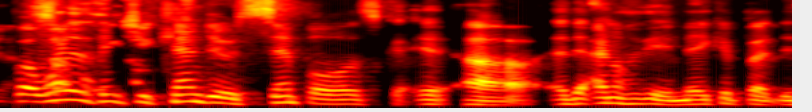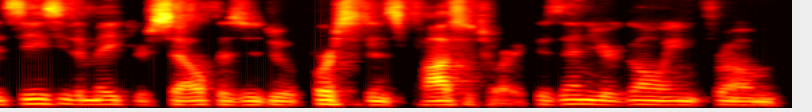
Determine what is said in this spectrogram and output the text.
yeah. But one of the things you can do is simple. It's, uh, I don't think they make it, but it's easy to make yourself is to do a quercetin suppository because then you're going from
